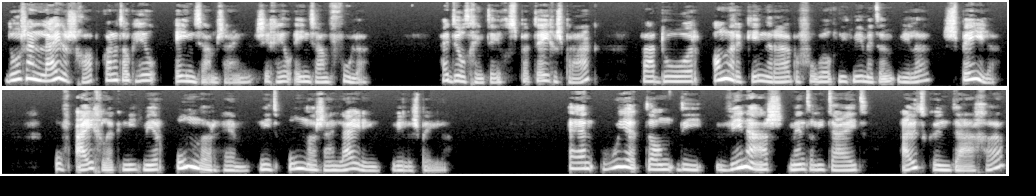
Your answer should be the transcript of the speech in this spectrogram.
Door zijn leiderschap kan het ook heel eenzaam zijn, zich heel eenzaam voelen. Hij duldt geen tegenspraak, waardoor andere kinderen bijvoorbeeld niet meer met hem willen spelen. Of eigenlijk niet meer onder hem, niet onder zijn leiding willen spelen. En hoe je dan die winnaarsmentaliteit uit kunt dagen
